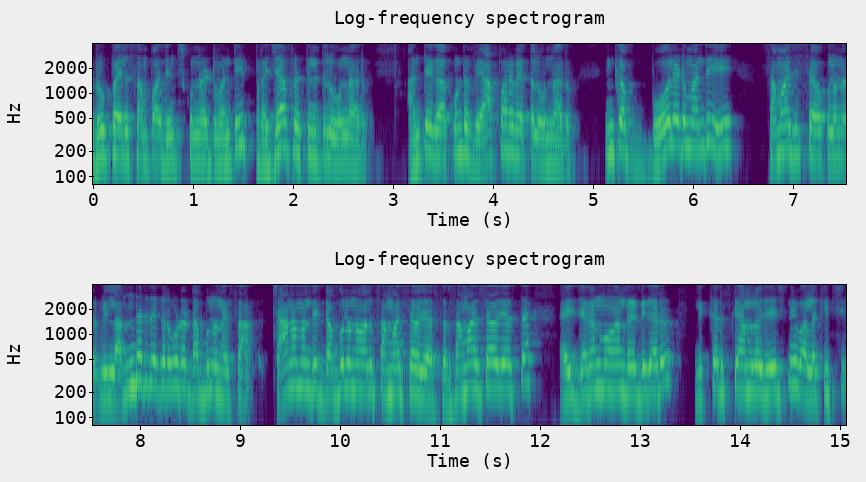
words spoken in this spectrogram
రూపాయలు సంపాదించుకున్నటువంటి ప్రజాప్రతినిధులు ఉన్నారు. అంతేకాకుండా వ్యాపారవేత్తలు ఉన్నారు. ఇంకా బోలెడు మంది సమాజ సేవకులు ఉన్నారు. వీళ్ళందరి దగ్గర కూడా డబ్బులున్నాయి. సా చాలా మంది డబ్బులున్న వాళ్ళు సమాజ సేవ చేస్తారు. సమాజ సేవ చేస్తే అయి జగన్మోహన్ రెడ్డి గారు లిక్కర్ స్కామ్‌లో చేసిన వాళ్ళకి ఇచ్చి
